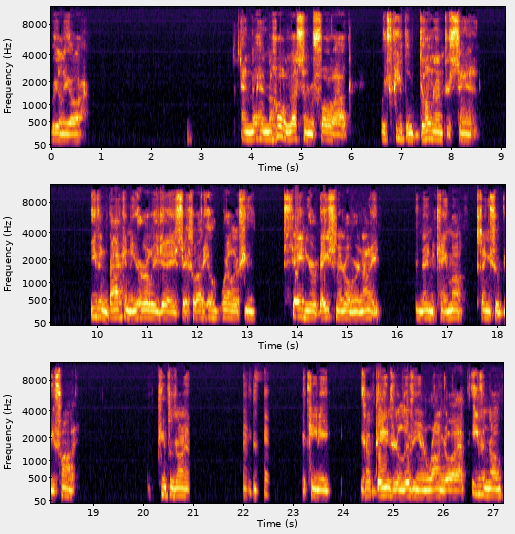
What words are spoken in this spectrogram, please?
really are. And, and the whole lesson of fallout, which people don't understand. Even back in the early days, they thought, well, if you stayed in your basement overnight and then came up, things would be fine. People don't bikini. You have danger living in Rongelap, even though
